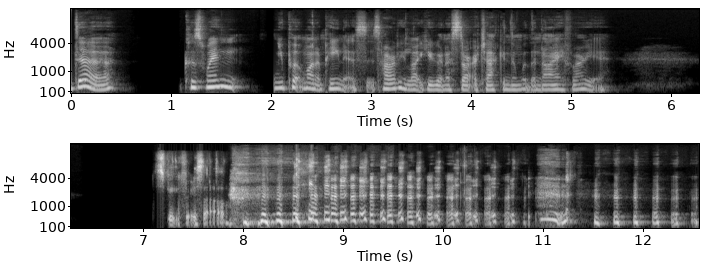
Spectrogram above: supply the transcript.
duh. Because when you put them on a penis, it's hardly like you're going to start attacking them with a knife, are you? Speak for yourself.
